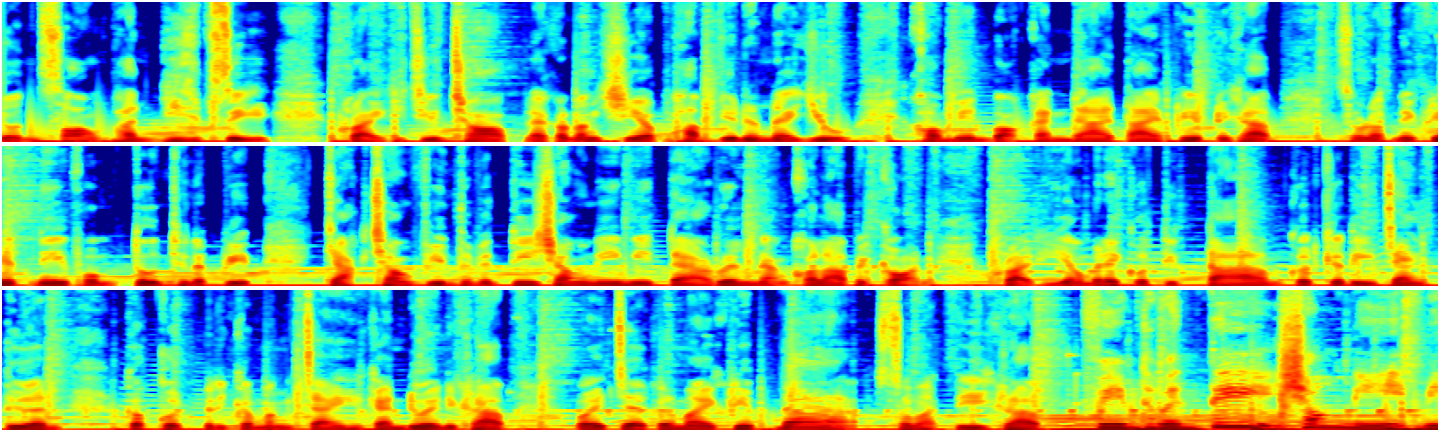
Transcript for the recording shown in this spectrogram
ยน 2024 ใครที่ชื่นชอบ และกำลังเชียร์ภาพยนตร์เรื่องไหนอยู่ คอมเมนต์บอกกันได้ใต้คลิปนะครับสำหรับในคลิปนี้ผมตูนธนกฤษจากช่องฟิล์มเทเวนตี้ช่องนี้มีแต่เรื่องหนังขอลาไปก่อน ใครที่ยังไม่ได้กดติดตาม กดกระดิ่งแจ้งเตือน ก็กดเป็นกำลังใจให้กันด้วยนะครับ ไว้เจอกันใหม่คลิปหน้า สวัสดีครับ ฟิล์มทเวนตี้ช่องนี้มี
